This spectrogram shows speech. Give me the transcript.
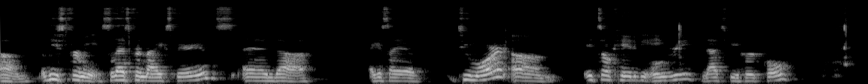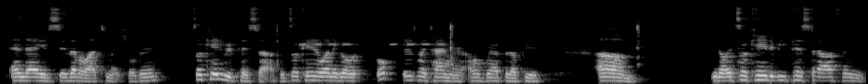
Um, at least for me. So that's been my experience. And uh, I guess I have two more. Um, it's okay to be angry, not to be hurtful. And I say that a lot to my children. It's okay to be pissed off. It's okay to want to go, oh, there's my timer. I'll wrap it up here. Um, you know, it's okay to be pissed off and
